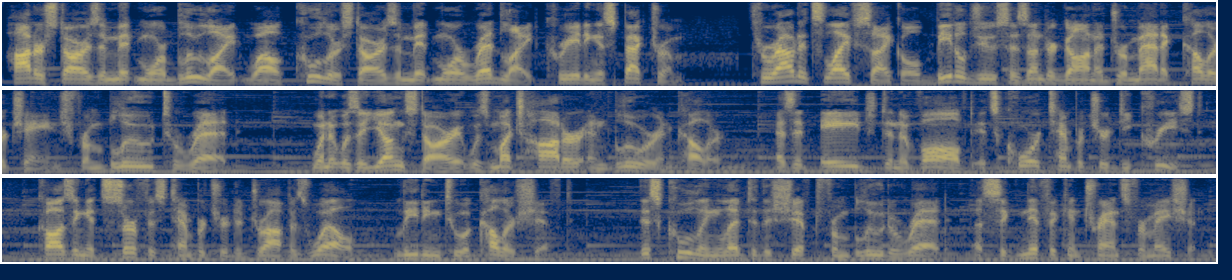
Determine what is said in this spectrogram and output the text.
Hotter stars emit more blue light while cooler stars emit more red light creating a spectrum. Throughout its life cycle, Betelgeuse has undergone a dramatic color change from blue to red. When it was a young star it was much hotter and bluer in color. As it aged and evolved its core temperature decreased, causing its surface temperature to drop as well, leading to a color shift. This cooling led to the shift from blue to red, a significant transformation.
